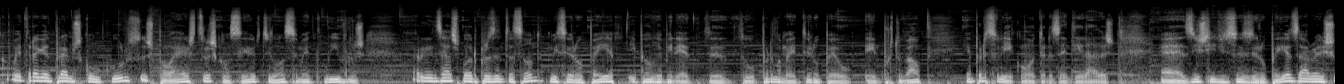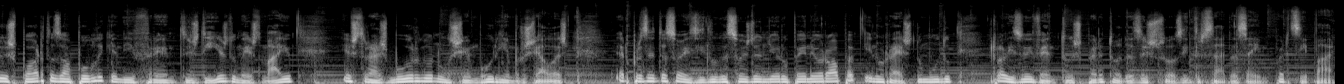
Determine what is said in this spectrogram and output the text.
como a entrega de prémios de concursos, palestras, concertos e lançamento de livros, organizados pela representação da Comissão Europeia e pelo Gabinete do Parlamento Europeu em Portugal, em parceria com outras entidades. As instituições europeias abrem suas portas ao público em diferentes dias do mês de maio, em Estrasburgo, no Luxemburgo e em Bruxelas. As representações e delegações da União Europeia na Europa e no resto do mundo realizam eventos para todas as pessoas interessadas em participar.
